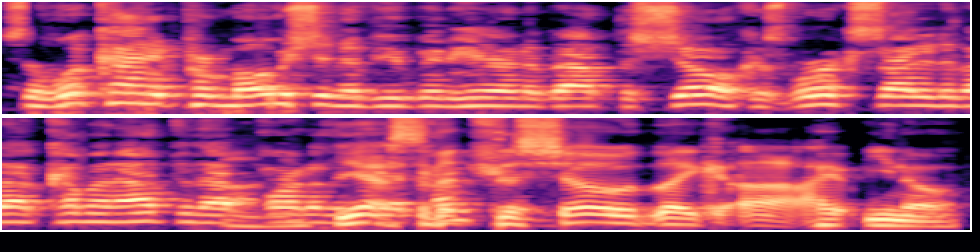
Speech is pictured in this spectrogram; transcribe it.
So, what kind of promotion have you been hearing about the show? Because we're excited about coming out to that uh, part of the yeah. Uh, so country. The, the show, like uh, I, you know,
